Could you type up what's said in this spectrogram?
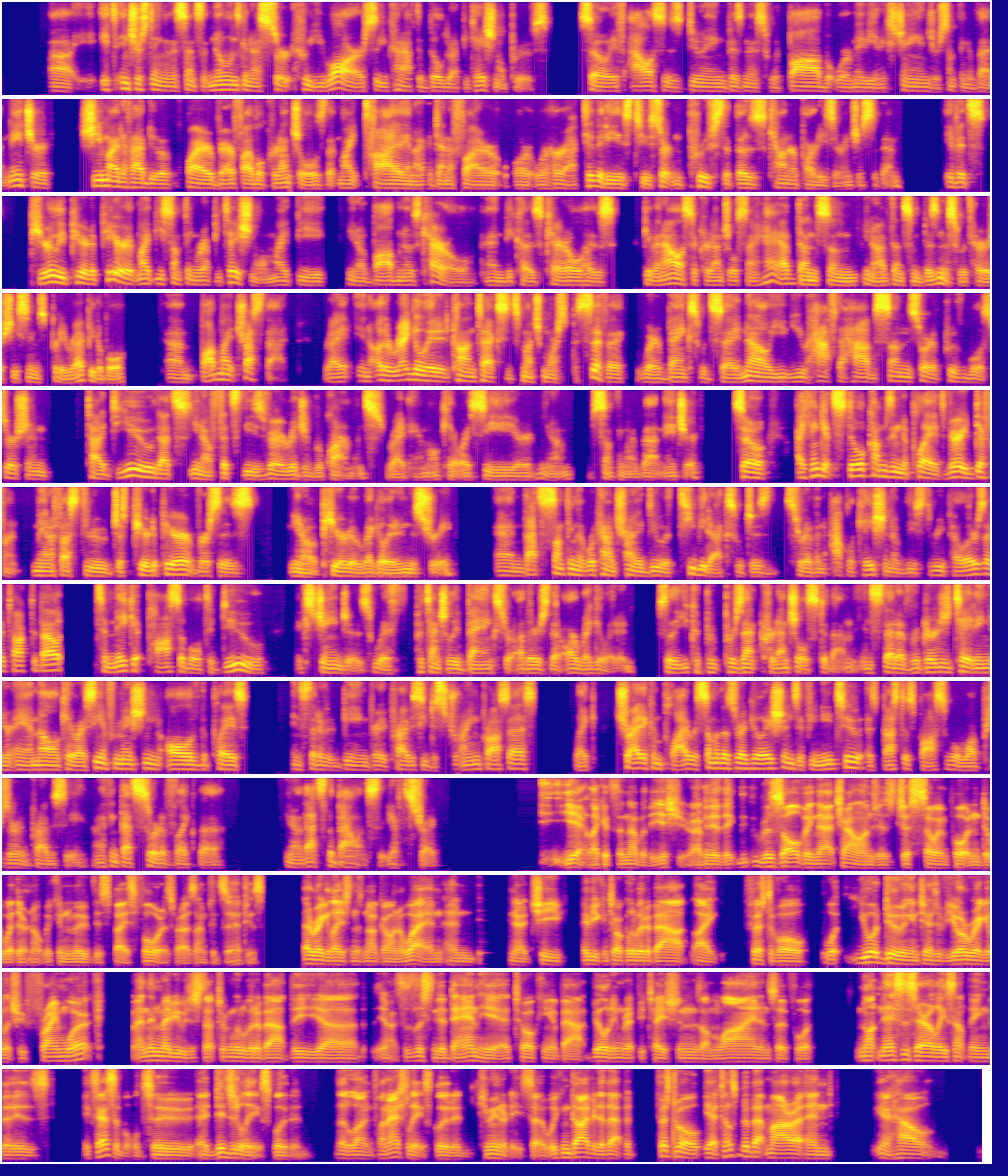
uh, it's interesting in the sense that no one's going to assert who you are. So you kind of have to build reputational proofs. So if Alice is doing business with Bob or maybe an exchange or something of that nature, she might have had to acquire verifiable credentials that might tie an identifier or, or her activities to certain proofs that those counterparties are interested in. If it's purely peer to peer, it might be something reputational. It might be, you know, Bob knows Carol. And because Carol has given Alice a credential saying, Hey, I've done some, you know, I've done some business with her. She seems pretty reputable. Um, Bob might trust that. Right. In other regulated contexts, it's much more specific where banks would say, no, you, you have to have some sort of provable assertion tied to you that's you know fits these very rigid requirements right? Aml kyc or you know something like that nature. So i think it still comes into play. It's very different manifest through just peer-to-peer versus you know a peer to regulated industry. And that's something that we're kind of trying to do with tbdex which is sort of an application of these three pillars i talked about to make it possible to do exchanges with potentially banks or others that are regulated so that you could pre- present credentials to them instead of regurgitating your AML, KYC information all over the place, instead of it being very privacy destroying process. Like try to comply with some of those regulations if you need to as best as possible while preserving privacy. And I think that's sort of like the, you know, that's the balance that you have to strike. Yeah, like it's the nub of the issue. I mean, the, the, resolving that challenge is just so important to whether or not we can move this space forward, as far as I'm concerned, because that regulation is not going away. And and you know, Chi, maybe you can talk a little bit about like, first of all, what you're doing in terms of your regulatory framework. And then maybe we just start talking a little bit about the, uh, you know, I was listening to Dan here talking about building reputations online and so forth, not necessarily something that is accessible to a digitally excluded, let alone financially excluded community. So we can dive into that. But first of all, yeah, tell us a bit about Mara and, you know, how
